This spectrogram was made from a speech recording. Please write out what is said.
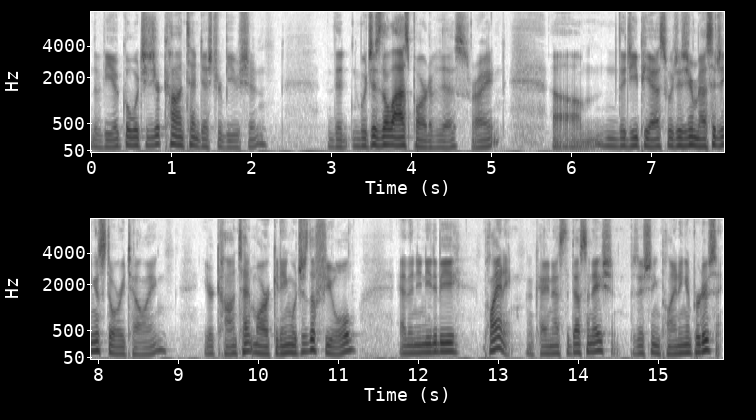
The vehicle, which is your content distribution, the, which is the last part of this, right? Um, the GPS, which is your messaging and storytelling, your content marketing, which is the fuel, and then you need to be planning, okay? And that's the destination, positioning, planning, and producing.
